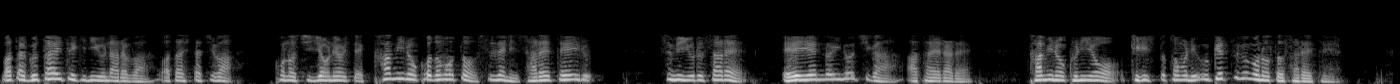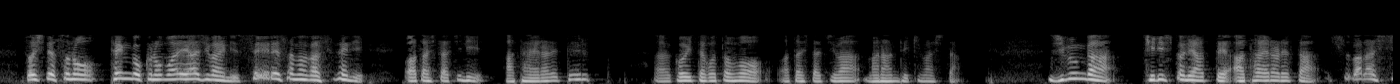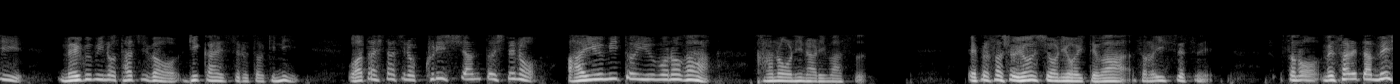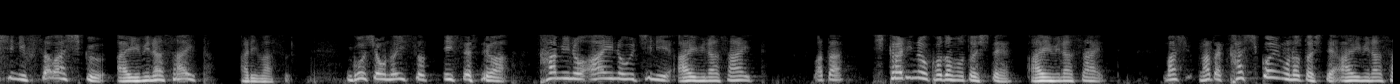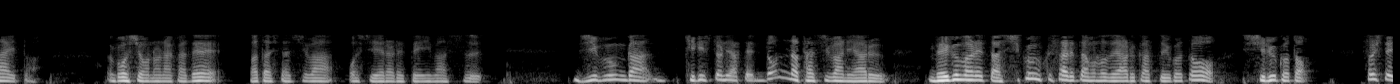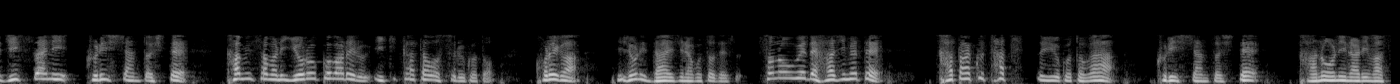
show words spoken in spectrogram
また具体的に言うならば、私たちはこの地上において神の子供とすでにされている。罪許され、永遠の命が与えられ、神の国をキリストと共に受け継ぐものとされている。そしてその天国の前味わいに聖霊様がすでに私たちに与えられている。こういったことも私たちは学んできました。自分がキリストにあって与えられた素晴らしい恵みの立場を理解するときに、私たちのクリスチャンとしての歩みというものが可能になります。エペソ書4章においては、その一節に、その召された召しにふさわしく歩みなさいとあります。五章の一節では、神の愛のうちに歩みなさい。また、光の子供として歩みなさい。また、賢い者として歩みなさいと、五章の中で私たちは教えられています。自分がキリストにあってどんな立場にある、恵まれた、祝福されたものであるかということを知ること。そして実際にクリスチャンとして神様に喜ばれる生き方をすること。これが非常に大事なことです。その上で初めて固く立つということがクリスチャンとして可能になります。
